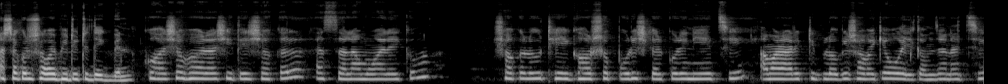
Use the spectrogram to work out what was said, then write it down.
আশা করি সবাই ভিডিওটি দেখবেন। কুয়াশা ভরা শীতের সকাল। আসসালামু আলাইকুম। সকালে উঠে ঘর সব পরিষ্কার করে নিয়েছি। আমার আরেকটি ব্লগে সবাইকে ওয়েলকাম জানাচ্ছি।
